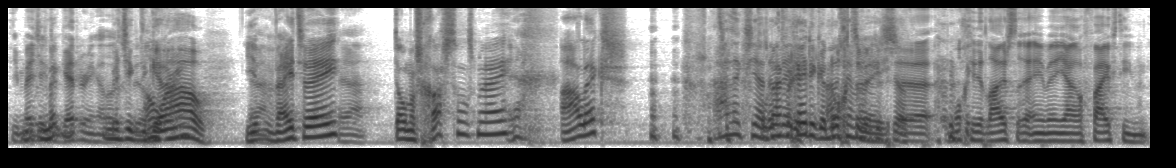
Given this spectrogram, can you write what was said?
Die Magic Ma- the Gathering hadden Magic gespeeld. the Oh, Gathering. wauw. Je- Ja. Wij twee. Ja. Thomas Gast volgens mij. Ja. Alex. Alex, ja, Volgens mij dat weet vergeet ik er nog twee. Dus, eh, mocht je dit luisteren en je bent een jaar of 15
